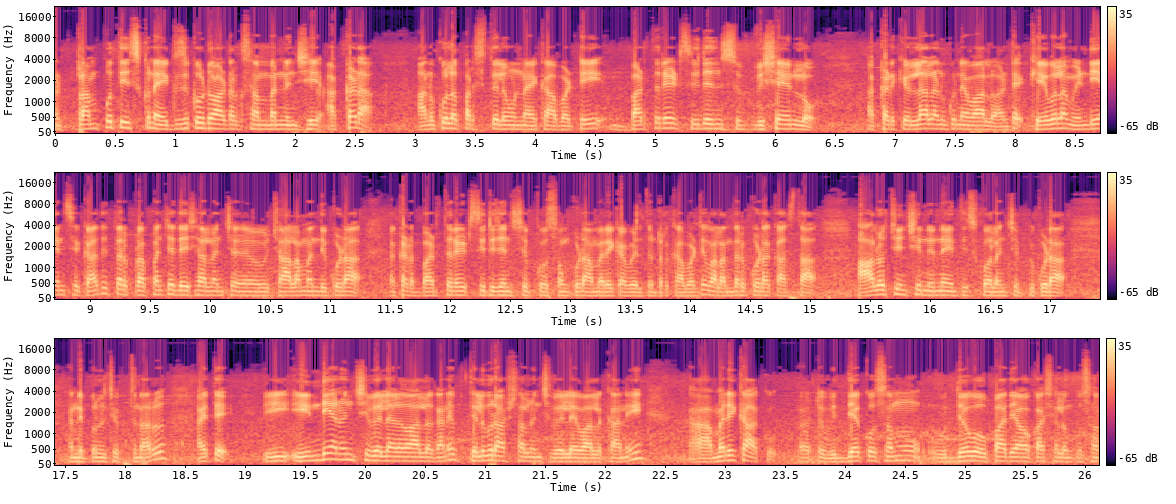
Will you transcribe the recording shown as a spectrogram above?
ట్రంప్ తీసుకున్న ఎగ్జిక్యూటివ్ ఆర్డర్కి సంబంధించి అక్కడ అనుకూల పరిస్థితులు ఉన్నాయి కాబట్టి బర్త్ రేట్ సిటిజన్స్ విషయంలో అక్కడికి వెళ్ళాలనుకునే వాళ్ళు అంటే కేవలం ఇండియన్సే కాదు ఇతర ప్రపంచ దేశాల నుంచి చాలా మంది కూడా అక్కడ బర్త్ రైట్ సిటిజన్షిప్ కోసం కూడా అమెరికా వెళ్తుంటారు కాబట్టి వాళ్ళందరూ కూడా కాస్త ఆలోచించి నిర్ణయం తీసుకోవాలని చెప్పి కూడా నిపుణులు చెప్తున్నారు. అయితే ఈ ఇండియా నుంచి వెళ్ళే వాళ్ళు కానీ తెలుగు రాష్ట్రాల నుంచి వెళ్ళే వాళ్ళు కానీ అమెరికాకు అటు విద్య కోసము ఉద్యోగ ఉపాధి అవకాశాల కోసం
